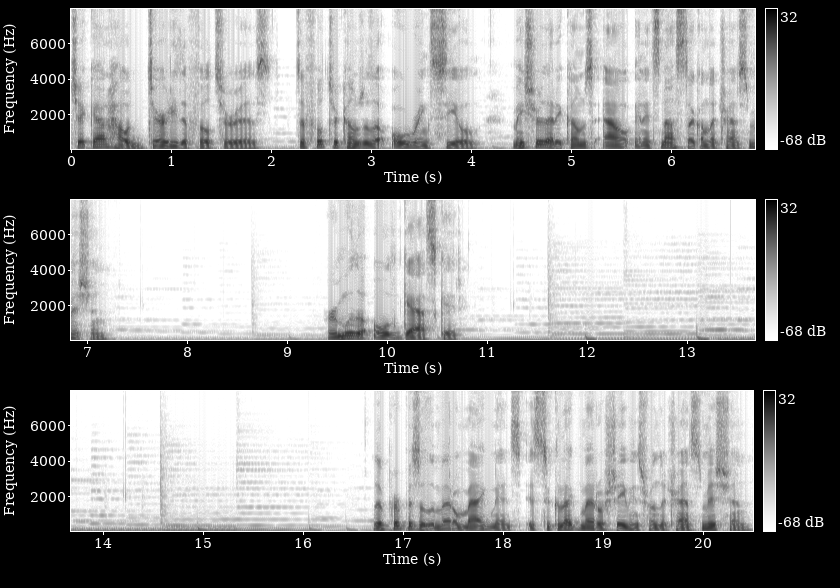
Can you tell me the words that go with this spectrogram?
Check out how dirty the filter is. The filter comes with an O-ring seal. Make sure that it comes out and it's not stuck on the transmission. Remove the old gasket. The purpose of the metal magnets is to collect metal shavings from the transmission.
